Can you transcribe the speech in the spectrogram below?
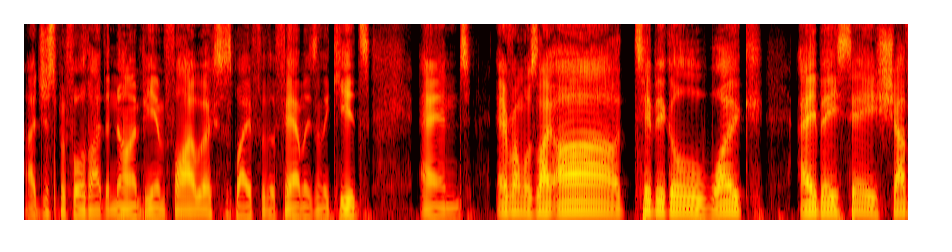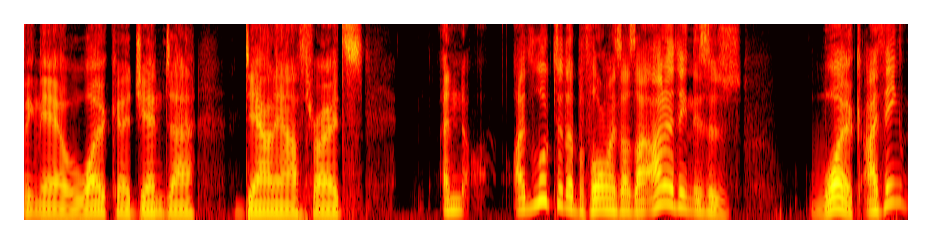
uh, just before like the 9 p.m. fireworks display for the families and the kids, and everyone was like, "Oh, typical woke ABC shoving their woke agenda down our throats." And I looked at the performance. I was like, I don't think this is woke. I think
